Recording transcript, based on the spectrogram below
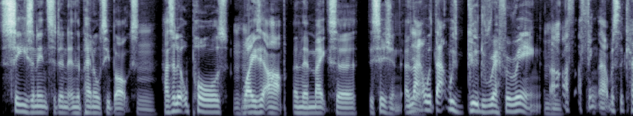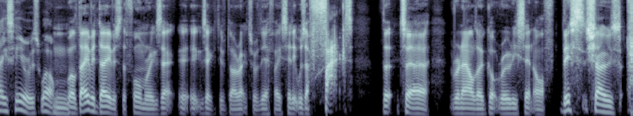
sees an incident in the penalty box, Mm. has a little pause, Mhm. weighs it up, and then makes a decision. And Yeah. that was that was good refereeing. Mhm. I, I think that was the case here as well. Mm. Well, David Davis, the former exec- executive director of the FA, said it was a fact that uh, Ronaldo got Rooney sent off. This shows Can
